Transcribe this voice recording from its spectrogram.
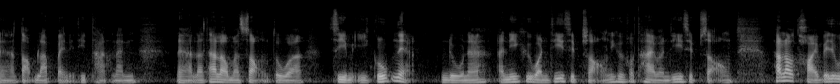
นะตอบรับไปในทิศทางนั้นนะฮะแล้วถ้าเรามาส่องตัว CME Group เนี่ยดูนะ อันนี้คือวันที่ 12 นี่คือเขาถ่ายวันที่ 12 ถ้าเราถอยไปดู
